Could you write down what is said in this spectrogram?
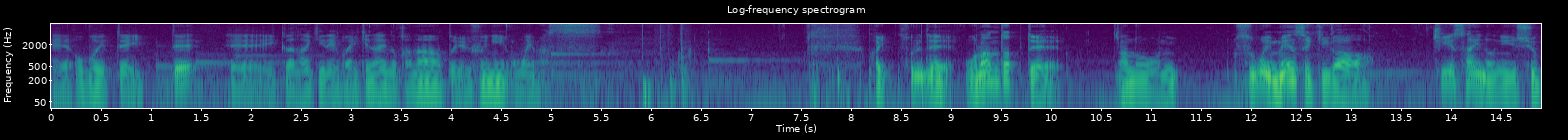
えー、覚えていって、えー、いかなければいけないのかなというふうに思います。はいそれでオランダってあのすごい面積が小さいのに出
